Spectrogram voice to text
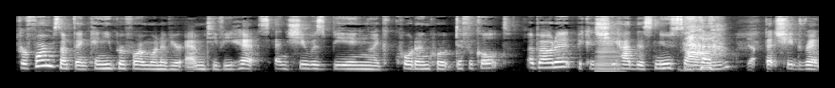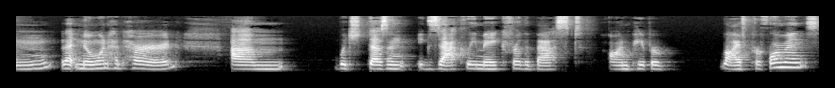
perform something. Can you perform one of your MTV hits? And she was being like quote unquote difficult about it because mm. she had this new song yeah. that she'd written that no one had heard, um, which doesn't exactly make for the best on paper live performance.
